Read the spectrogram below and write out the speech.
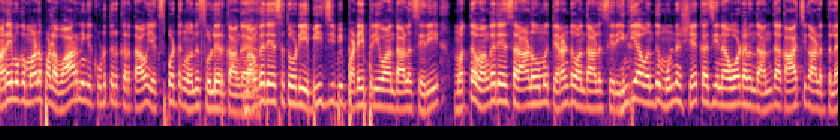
மறைமுகமான பல வார்னிங் கொடுத்திருக்கிறதாவும் எக்ஸ்பர்ட்டுங்க வந்து சொல்லியிருக்காங்க. வங்கதேசத்தோடைய பிஜேபி படைப்பிரிவா இருந்தாலும் சரி மொத்த வங்கதேச ராணுவமும் திரண்டு வந்தாலும் சரி இந்தியா வந்து முன்ன ஷேக் ஹசீனாவோட இருந்த அந்த ஆட்சி காலத்தில்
